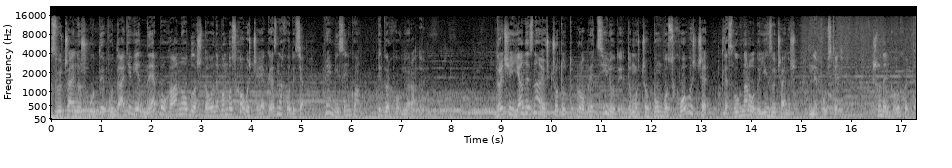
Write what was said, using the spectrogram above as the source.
Звичайно ж, у депутатів є непогано облаштоване бомбосховище, яке знаходиться прямісенько під Верховною Радою. До речі, я не знаю, що тут роблять ці люди, тому що бомбосховище для слуг народу їх, звичайно ж, не пустять. Швиденько виходьте.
